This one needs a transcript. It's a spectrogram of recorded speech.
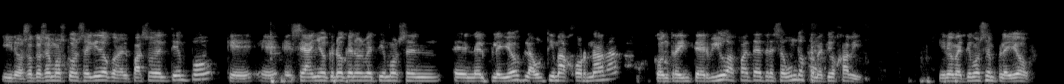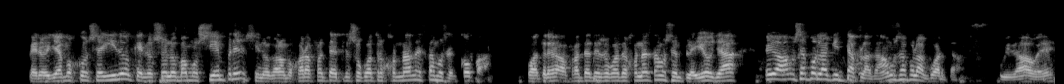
Y nosotros hemos conseguido con el paso del tiempo que eh, ese año creo que nos metimos en, en el playoff, la última jornada, contra Interview a falta de tres segundos que metió Javi. Y nos metimos en playoff. Pero ya hemos conseguido que no solo vamos siempre, sino que a lo mejor a falta de tres o cuatro jornadas estamos en Copa. O a, falta de tres o cuatro jornadas estamos en playoff. Ya, venga, vamos a por la quinta plata, vamos a por la cuarta. Cuidado, eh.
